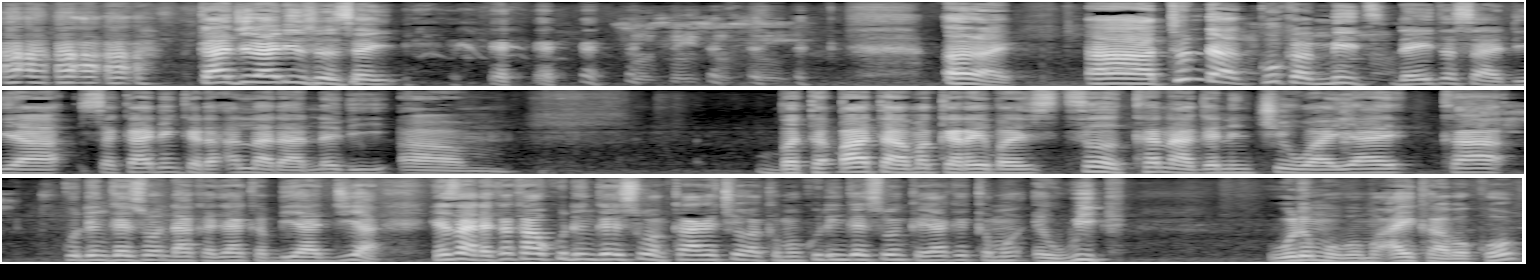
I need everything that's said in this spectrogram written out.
a a a a ka ji daɗi sosai. Sosai sosai. alright uh, tun da kuka meet da ita Sadiya tsakaninka da Allah da Annabi um, ba ta bata maka rai ba still kana ganin cewa ya ka kuɗin gaisuwan da aka ja ka biya jiya. Yasa da ka kawo kuɗin gaisuwan ka ga cewa kamar kuɗin gaisuwan ka ya kai kamar a week wurin mu ba mu aika ba ko.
